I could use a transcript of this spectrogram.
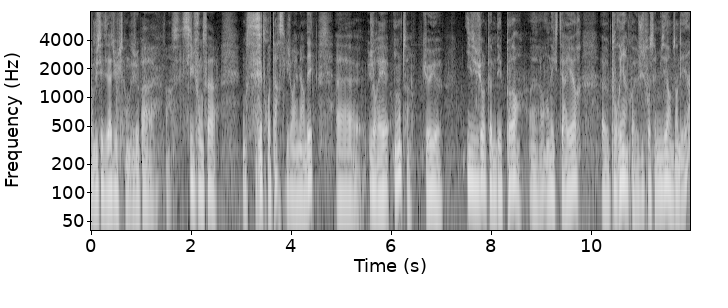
en plus c'est des adultes, donc je veux pas. S'ils font ça, c'est trop tard, c'est que j'aurais merdé. Euh, j'aurais honte qu'ils euh, hurlent comme des porcs en extérieur pour rien, quoi, juste pour s'amuser en faisant des ah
